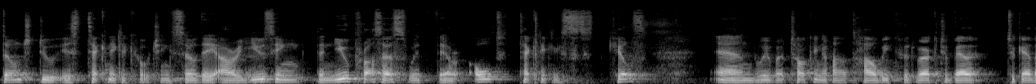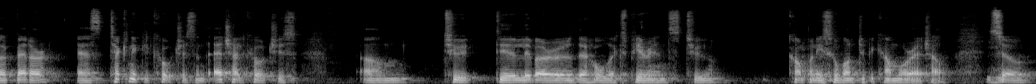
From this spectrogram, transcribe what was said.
don't do is technical coaching. So they are using the new process with their old technical skills. And we were talking about how we could work to better, together better as technical coaches and agile coaches um, to deliver the whole experience to companies who want to become more agile. So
